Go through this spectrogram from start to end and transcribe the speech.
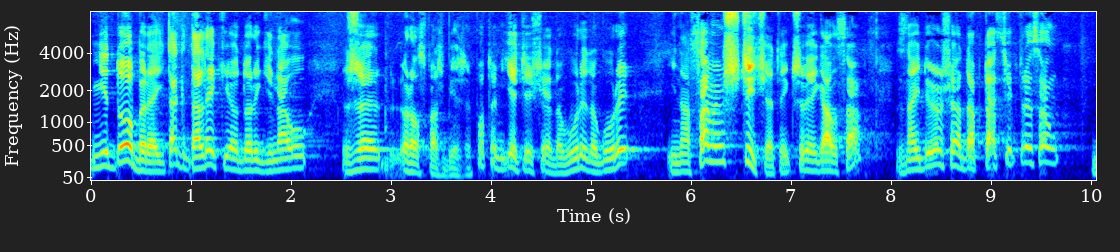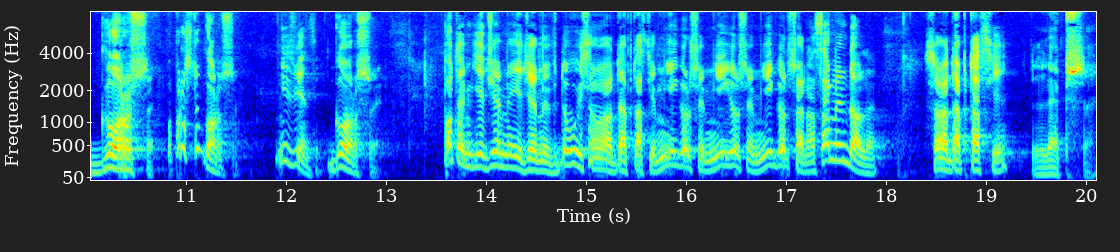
niedobre i tak dalekie od oryginału, że rozpacz bierze. Potem jedzie się do góry, do góry i na samym szczycie tej krzywej Gaussa znajdują się adaptacje, które są gorsze, po prostu gorsze, nic więcej, gorsze. Potem jedziemy, jedziemy w dół i są adaptacje mniej gorsze, mniej gorsze, mniej gorsze, a na samym dole są adaptacje lepsze.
